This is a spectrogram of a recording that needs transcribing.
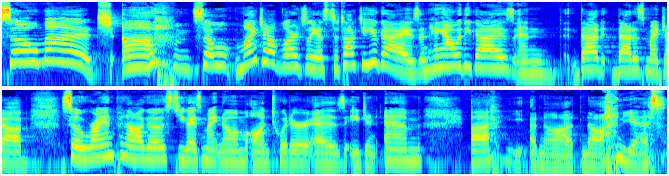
So much. Um, so my job largely is to talk to you guys and hang out with you guys, and that that is my job. So Ryan Penagos, you guys might know him on Twitter as Agent M. Uh, y- uh, nod, nod. Yes,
